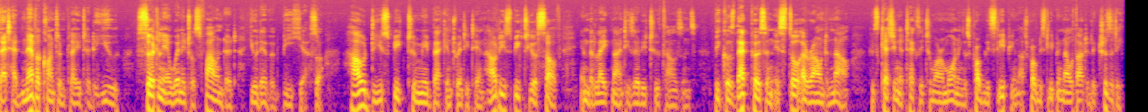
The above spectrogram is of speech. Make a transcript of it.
that had never contemplated you, certainly when it was founded, you'd ever be here. So, how do you speak to me back in 2010? How do you speak to yourself in the late 90s, early 2000s because that person is still around now who's catching a taxi tomorrow morning is probably sleeping now, is probably sleeping now without electricity.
